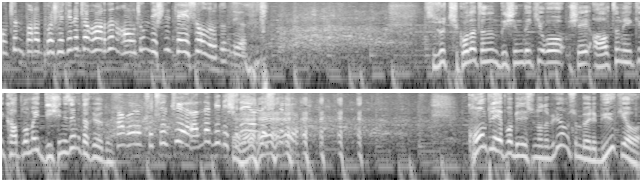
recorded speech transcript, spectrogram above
altın para poşetini takardın altın dişli teyze olurdun diyor. Siz o çikolatanın dışındaki o şey altın renkli kaplamayı dişinize mi takıyordunuz? Ha böyle küçültüyor herhalde bir dişini yerleştiriyor. Komple yapabilirsin onu biliyor musun böyle büyük ya o.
